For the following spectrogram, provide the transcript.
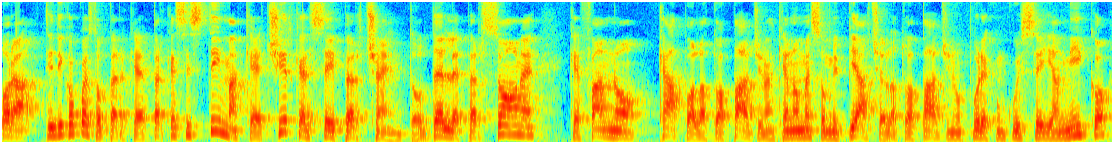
Ora, ti dico questo perché? Perché si stima che circa il 6% delle persone che fanno capo alla tua pagina, che hanno messo mi piace alla tua pagina oppure con cui sei amico,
